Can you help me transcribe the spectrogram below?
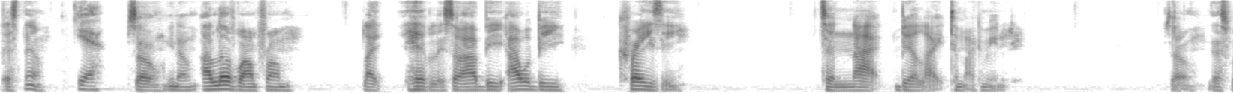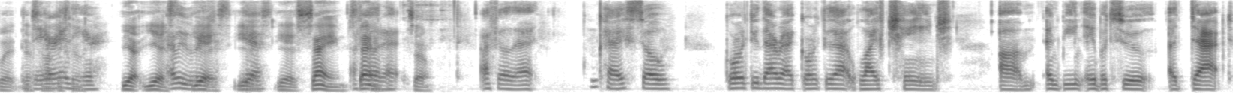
that's them. yeah. So you know, I love where I'm from, like heavily. So I'll be, I would be crazy to not be a light to my community. So that's what that's how there I and here. Yeah. Yes. Everywhere. Yes. Yeah. Yes. Yes. Same. I feel that. So I feel that. Okay, so going through that, right, going through that life change, um, and being able to adapt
